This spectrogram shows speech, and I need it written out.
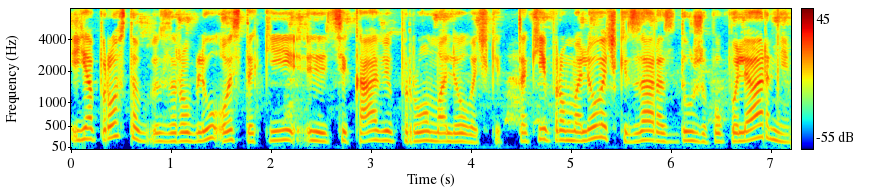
І я просто зроблю ось такі е, цікаві промальовочки. Такі промальовочки зараз дуже популярні.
